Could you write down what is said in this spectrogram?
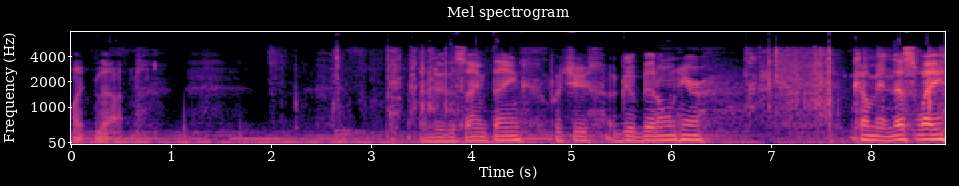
like that. And do the same thing, put you a good bit on here. Come in this way.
